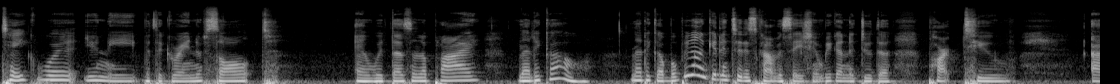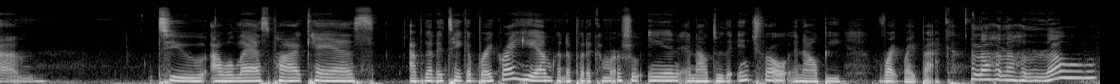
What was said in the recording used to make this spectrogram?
take what you need with a grain of salt, and what doesn't apply, let it go. Let it go. But we're gonna get into this conversation. We're gonna do the part two um, to our last podcast. I'm going to take a break right here. I'm going to put a commercial in and I'll do the intro and I'll be right right back. Hello, hello, hello.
